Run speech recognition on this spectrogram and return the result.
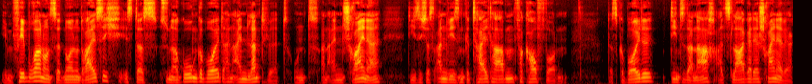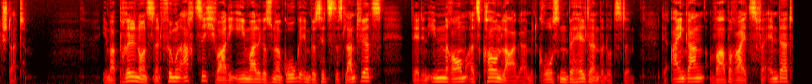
Im Februar 1939 ist das Synagogengebäude an einen Landwirt und an einen Schreiner, die sich das Anwesen geteilt haben, verkauft worden. Das Gebäude diente danach als Lager der Schreinerwerkstatt. Im April 1985 war die ehemalige Synagoge im Besitz des Landwirts, der den Innenraum als Kornlager mit großen Behältern benutzte. Der Eingang war bereits verändert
